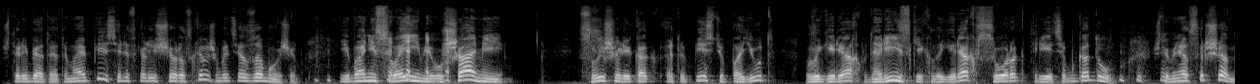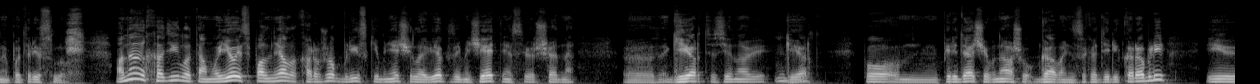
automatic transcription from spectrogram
что, ребята, это моя песня, они сказали, еще раз скажешь, мы тебя замочим. Ибо они своими ушами слышали, как эту песню поют в лагерях, в норильских лагерях в 43 году, что меня совершенно потрясло. Она ходила там, ее исполнял хорошо близкий мне человек, замечательный совершенно, э, Герт Зиновий, Герт. По передаче в нашу гавань заходили корабли, и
